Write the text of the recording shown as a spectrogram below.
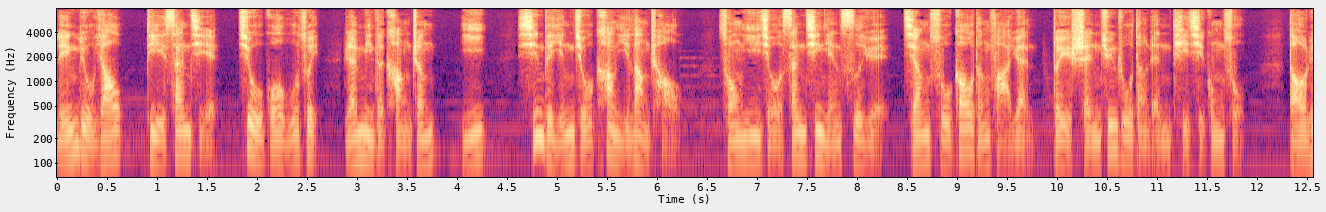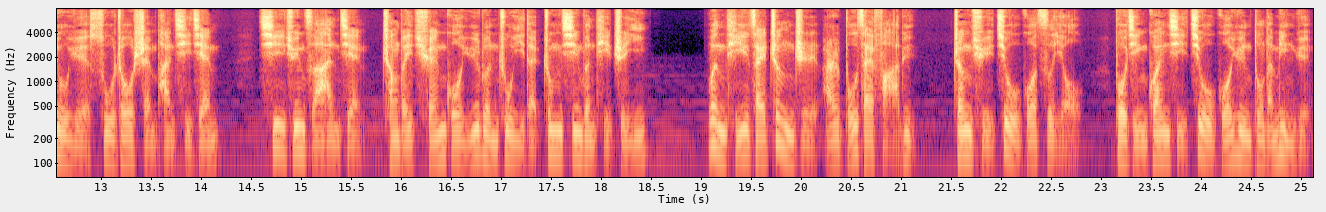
零六幺第三节救国无罪，人民的抗争一新的营救抗议浪潮。从一九三七年四月，江苏高等法院对沈钧儒等人提起公诉，到六月苏州审判期间，七君子案件成为全国舆论注意的中心问题之一。问题在政治而不在法律，争取救国自由不仅关系救国运动的命运，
